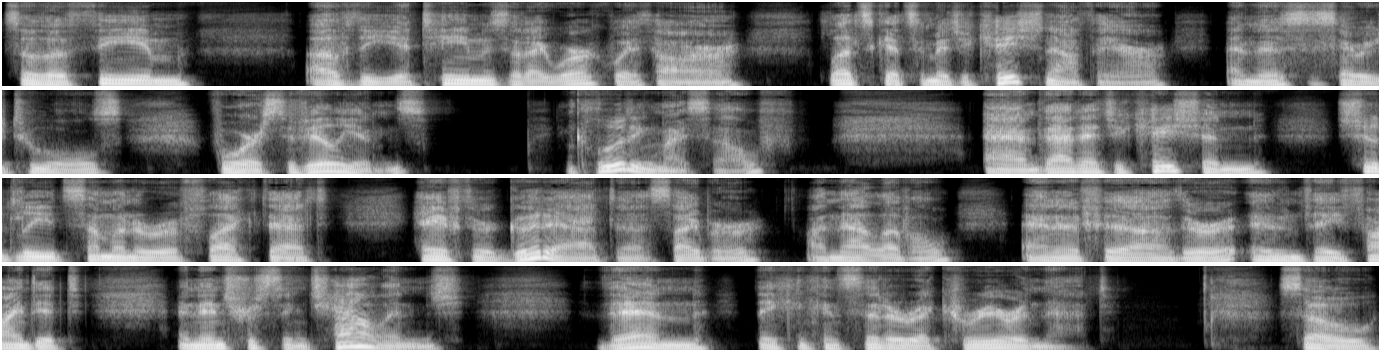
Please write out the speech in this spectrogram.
So the theme of the teams that I work with are let's get some education out there and necessary tools for civilians, including myself. And that education should lead someone to reflect that, hey, if they're good at uh, cyber on that level, and if uh, they're if they find it an interesting challenge, then they can consider a career in that. So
